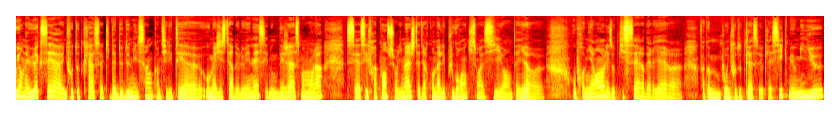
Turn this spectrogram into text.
Oui, on a eu accès à une photo de classe qui date de 2005 quand il était euh, au magistère de l'ENS. Et donc déjà à ce moment-là, c'est assez frappant sur l'image, c'est-à-dire qu'on a les plus grands qui sont assis en tailleur euh, au premier rang, les autres qui se serrent derrière, euh, enfin comme pour une photo de classe classique. Mais au milieu,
